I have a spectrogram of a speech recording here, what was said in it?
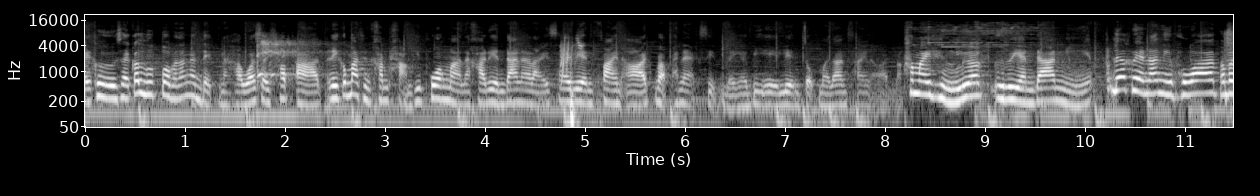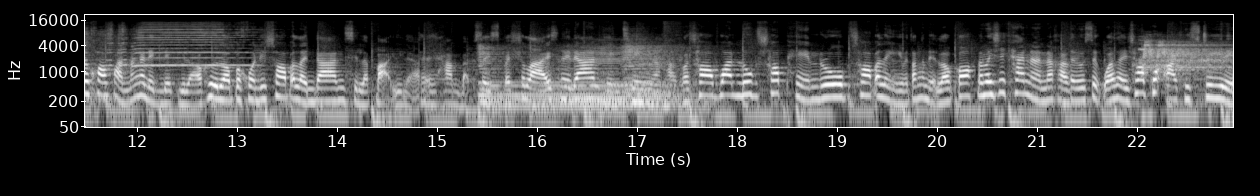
ด์คือไซก็รู้ตัวมาตั้งแต่เด็กนะคะว่าไซชอบ art อันนี้ก็มาถึงคำถามที่พ่วงมานะคะ เรียนด้านอะไรไซเรียน fine art แบบแผนกศิลป์อะไรเงี้ย BA เรียนจบมาด้าน fine art ทำไมถึงเลือกเรียนด้านนี้ เลือกเรียนด้านนี้เพราะว่ามันเป็นความฝันตั้งแต่เด็กๆอยู่แล้ว คือเราเป็นคนที่ชอบอะไรด้านศิลปะอยู่แล้วจะทำแบบไซ specialize ในด้าน painting นะคะก็ชอบวาดรูปชอบเพ้นรูปชอบอะไรอย่างงี้มาตั้งแต่เด็กแล้วก็มันไม่ใช่แค่นั้นนะคะแต่รู้สึกว่าไซชอบพวก artistry เลย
